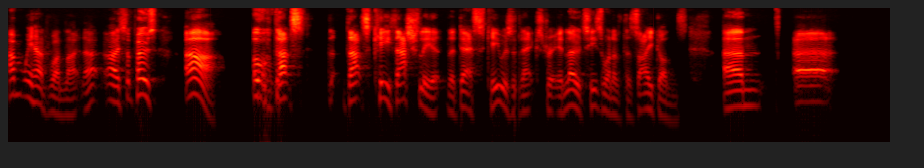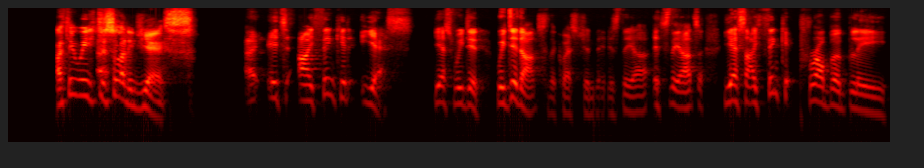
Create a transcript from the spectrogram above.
haven't we had one like that? I suppose. Ah, oh, that's that's Keith Ashley at the desk. He was an extra in loads. He's one of the Zygons. Um, uh, I think we decided uh, yes. Uh, it's. I think it. Yes, yes, we did. We did answer the question. Is the uh, it's the answer? Yes, I think it probably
